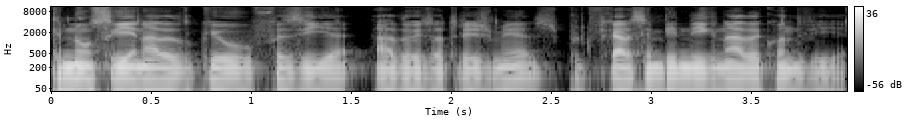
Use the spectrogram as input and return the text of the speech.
que não seguia nada do que eu fazia há dois ou três meses porque ficava sempre indignada quando via.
